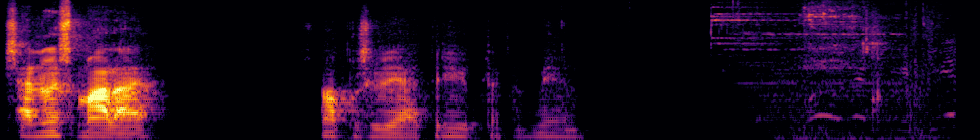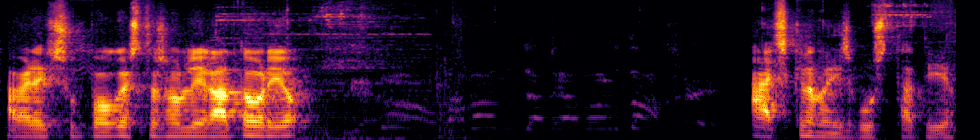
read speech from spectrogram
sea, no es mala, ¿eh? Es una posibilidad de triple también. A ver, supongo que esto es obligatorio. Ah, es que no me disgusta, tío.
